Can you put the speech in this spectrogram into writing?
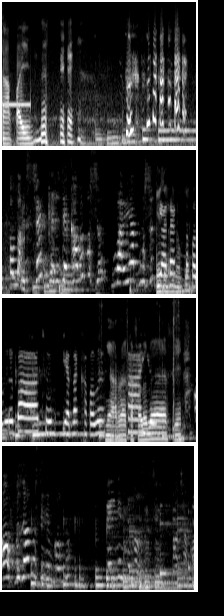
ne yapayım? Sen gerizekalı mısın? Manyak mısın? Yarrak kafalı Batu. Yarrak kafalı. Yarra kafalı versin. Hafızan mı senin bozuk? Beynin mi bozuk senin acaba?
